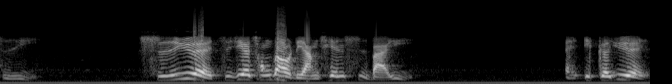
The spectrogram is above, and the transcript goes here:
四亿，十月直接冲到两千四百亿，哎，一个月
